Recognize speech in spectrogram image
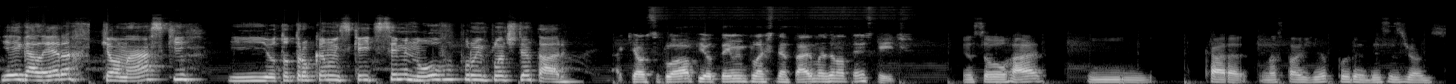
E aí galera, que é o Nask e eu tô trocando um skate seminovo por um implante dentário. Aqui é o Ciclope, eu tenho um implante dentário, mas eu não tenho skate. Eu sou o Har e, cara, nostalgia pura desses jogos.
